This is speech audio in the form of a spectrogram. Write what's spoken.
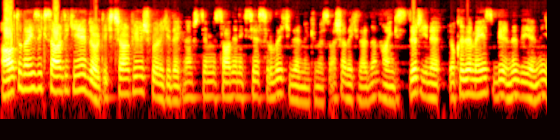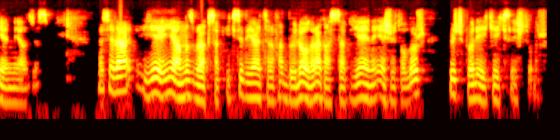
6'dayız x artı 2'ye 4. x çarpı 3 bölü 2 denklem sistemini sağlayan x'ye sıralı ikilerinin kümesi aşağıdakilerden hangisidir? Yine yok edemeyiz. Birini diğerinin yerine yazacağız. Mesela y'yi yalnız bıraksak, x'i diğer tarafa bölü olarak atsak y ne eşit olur? 3 bölü 2 x eşit olur.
